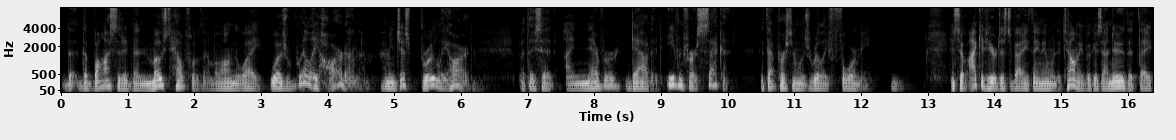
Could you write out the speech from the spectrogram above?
the, the boss that had been most helpful to them along the way was really hard on them. I mean, just brutally hard. But they said, I never doubted, even for a second, that that person was really for me. And so I could hear just about anything they wanted to tell me because I knew that they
